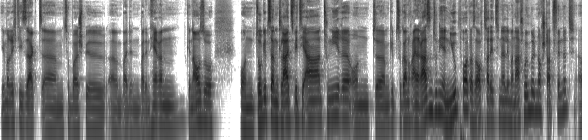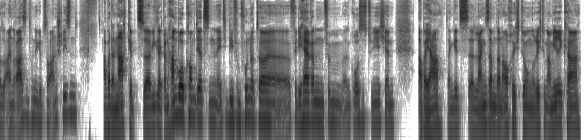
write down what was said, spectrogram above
wie man richtig sagt, ähm, zum Beispiel ähm, bei, den, bei den Herren genauso. Und so gibt es dann klar jetzt WTA-Turniere und ähm, gibt sogar noch ein Rasenturnier in Newport, was auch traditionell immer nach Wimbledon noch stattfindet. Also ein Rasenturnier gibt es noch anschließend. Aber danach gibt es, äh, wie gesagt, dann Hamburg kommt jetzt ein ATP 500er äh, für die Herren, für ein großes Turnierchen. Aber ja, dann geht es äh, langsam dann auch Richtung, Richtung Amerika.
